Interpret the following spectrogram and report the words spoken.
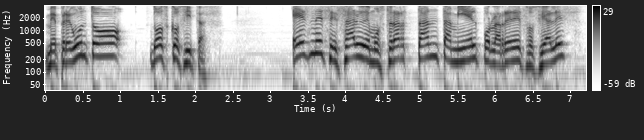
Me pregunto dos cositas. ¿Es necesario demostrar tanta miel por las redes sociales?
